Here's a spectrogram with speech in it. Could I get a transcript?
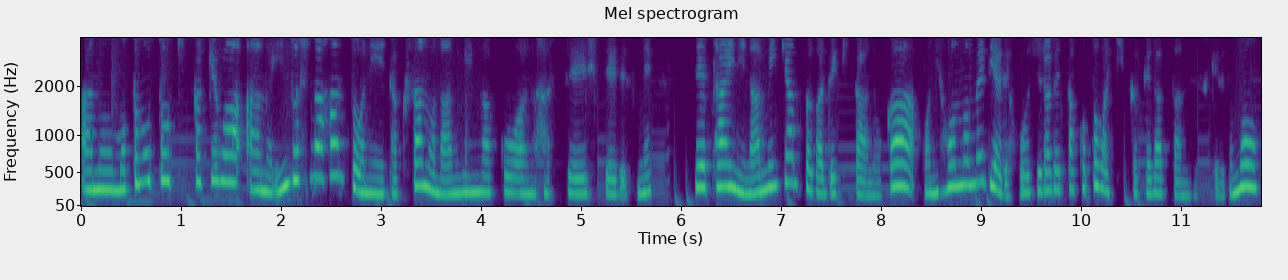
あの、もともときっかけは、あの、インドシナ半島にたくさんの難民がこう、あの、発生してですね、で、タイに難民キャンプができたのが、日本のメディアで報じられたことがきっかけだったんですけれども、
